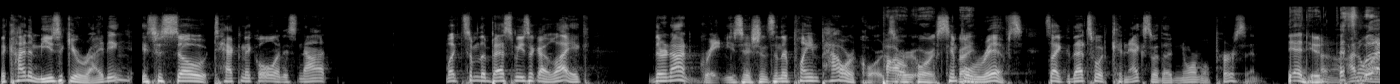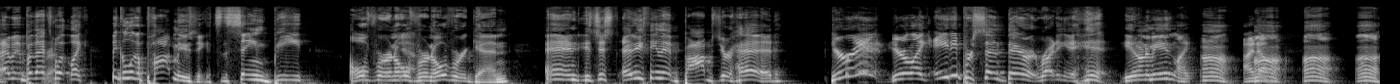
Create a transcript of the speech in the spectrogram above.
the kind of music you're writing, it's just so technical and it's not like some of the best music I like. They're not great musicians and they're playing power chords Power or, chords, simple right. riffs. It's like that's what connects with a normal person. Yeah, dude. don't. That's I don't what, wanna- I mean, but that's what like take a look at pop music. It's the same beat over and over and over again, and it's just anything that bobs your head you're in. You're like 80% there at writing a hit. You know what I mean? Like, uh, I know. uh, uh, uh.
